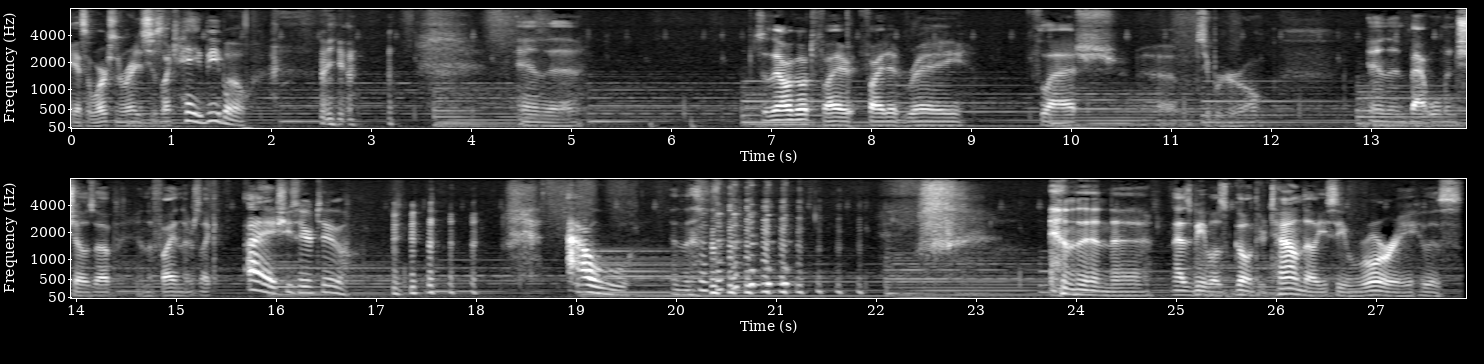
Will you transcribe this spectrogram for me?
I guess it works. And Ray's just like, "Hey, Beebo," And uh, so they all go out to fight fight it. Ray, Flash, um, Supergirl, and then Batwoman shows up in the fight, and there's like, "Hey, she's here too." Ow! And then, and then uh, as Beebo's going through town, though, you see Rory, who is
